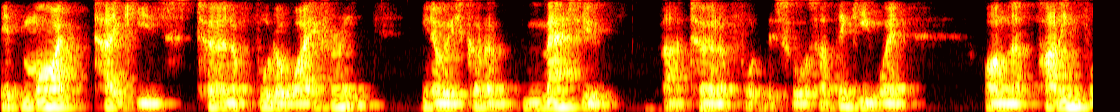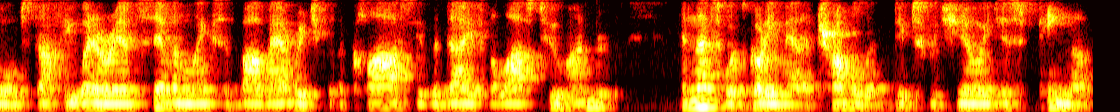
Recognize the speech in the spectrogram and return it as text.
It might take his turn of foot away from him. You know, he's got a massive uh, turn of foot, this horse. I think he went on the punting form stuff, he went around seven lengths above average for the class of the day for the last 200. And that's what got him out of trouble at Ipswich. You know, he just pinged the,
